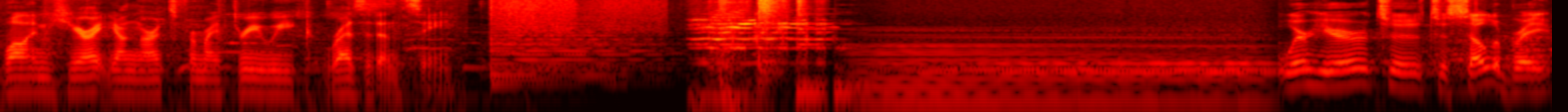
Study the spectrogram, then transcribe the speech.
while I'm here at YoungArts for my three-week residency. We're here to, to celebrate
